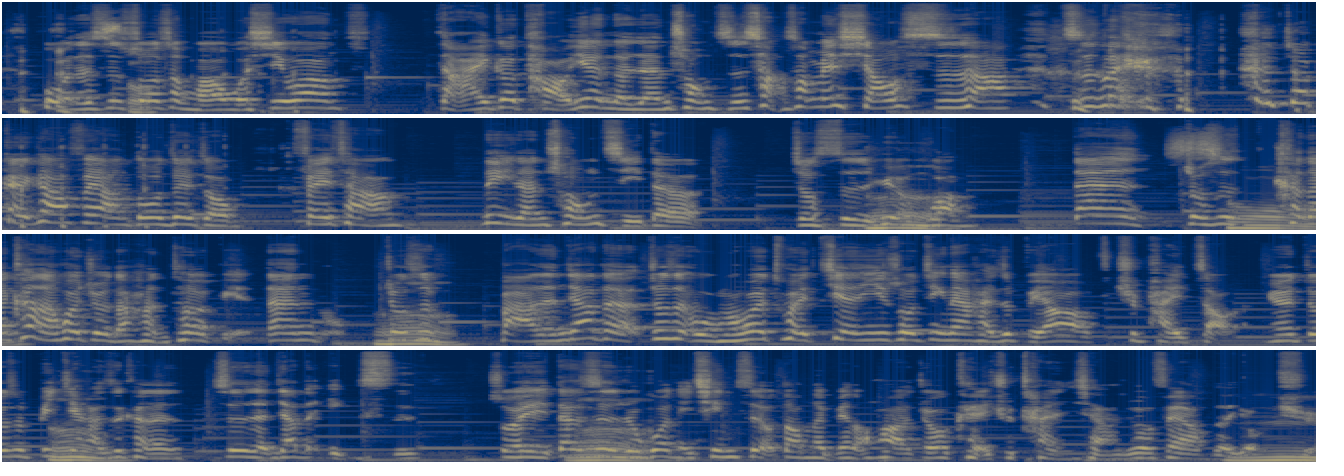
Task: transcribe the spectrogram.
或者是说什么我希望哪一个讨厌的人从职场上面消失啊之类的，就可以看到非常多这种非常令人冲击的，就是愿望。但就是哦可能看了会觉得很特别，但就是嗯把人家的，就是我们会推建议说，尽量还是不要去拍照了，因为就是毕竟嗯还是可能是人家的隐私。所以，但是嗯如果你亲自有到那边的话，就可以去看一下，就非常的有趣。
